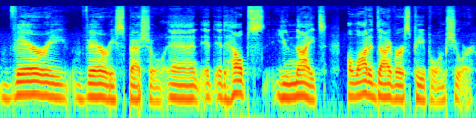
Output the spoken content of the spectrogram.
very, very special, and it, it helps unite a lot of diverse people, I'm sure.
